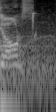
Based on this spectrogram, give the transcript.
Don't.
